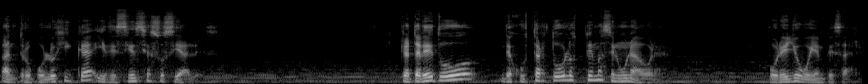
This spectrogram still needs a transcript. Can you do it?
antropológica y de ciencias sociales. Trataré todo de ajustar todos los temas en una hora. Por ello voy a empezar.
